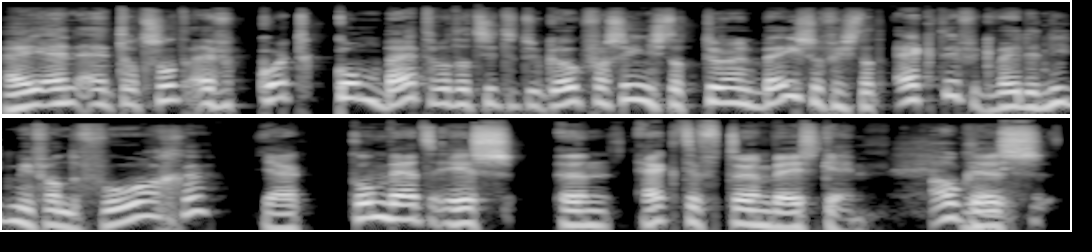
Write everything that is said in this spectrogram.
Hey, en, en tot slot even kort combat, want dat zit natuurlijk ook vast in. Is dat turn-based of is dat active? Ik weet het niet meer van de vorige. Ja, Combat is een active turn-based game. Oké. Dus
